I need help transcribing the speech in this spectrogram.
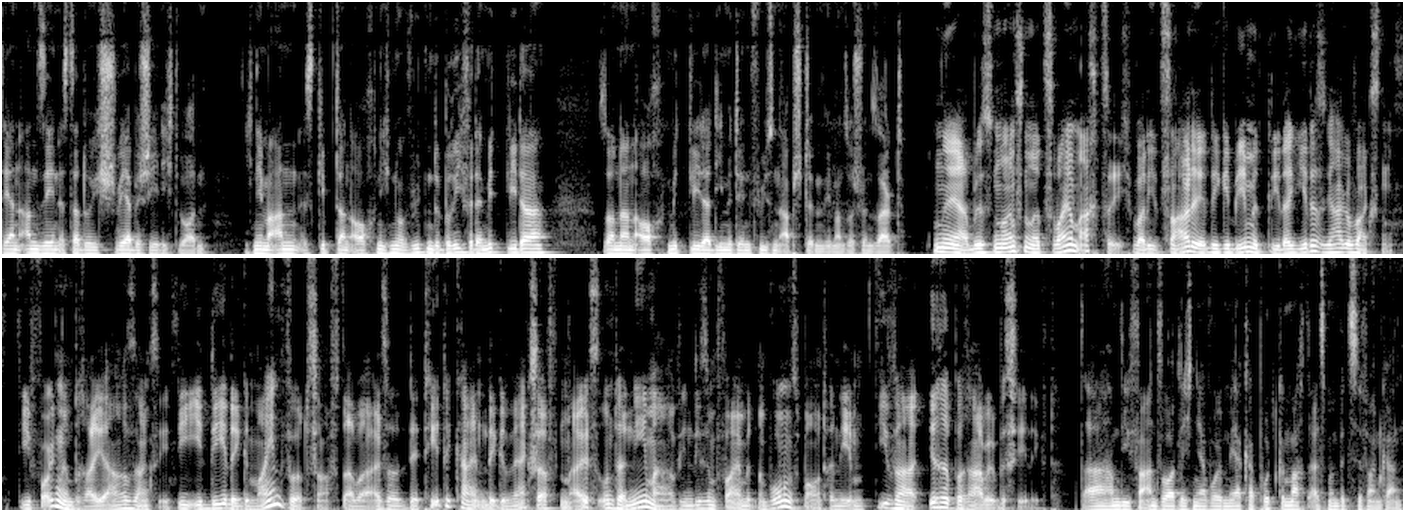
deren Ansehen ist dadurch schwer beschädigt worden. Ich nehme an, es gibt dann auch nicht nur wütende Briefe der Mitglieder, sondern auch Mitglieder, die mit den Füßen abstimmen, wie man so schön sagt. Naja, bis 1982 war die Zahl der DGB-Mitglieder jedes Jahr gewachsen. Die folgenden drei Jahre sank sie. Die Idee der Gemeinwirtschaft aber, also der Tätigkeiten der Gewerkschaften als Unternehmer, wie in diesem Fall mit einem Wohnungsbauunternehmen, die war irreparabel beschädigt. Da haben die Verantwortlichen ja wohl mehr kaputt gemacht, als man beziffern kann.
